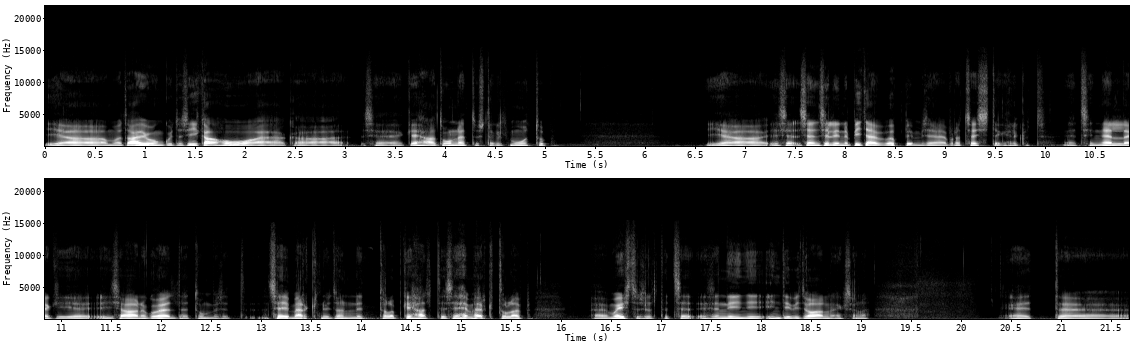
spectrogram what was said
ja ma tajun, kuidas iga hooajaga see kehatunnetus tegelikult muutub. Ja, ja see, see on selline pidev õppimise protsess tegelikult, et siin jällegi ei, ei saa nagu öelda, et umbes, et see märk nüüd on, nüüd tuleb kehalt ja see märk tuleb äh, mõistuselt, et see, see on nii, individuaalne, eks ole. et äh,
